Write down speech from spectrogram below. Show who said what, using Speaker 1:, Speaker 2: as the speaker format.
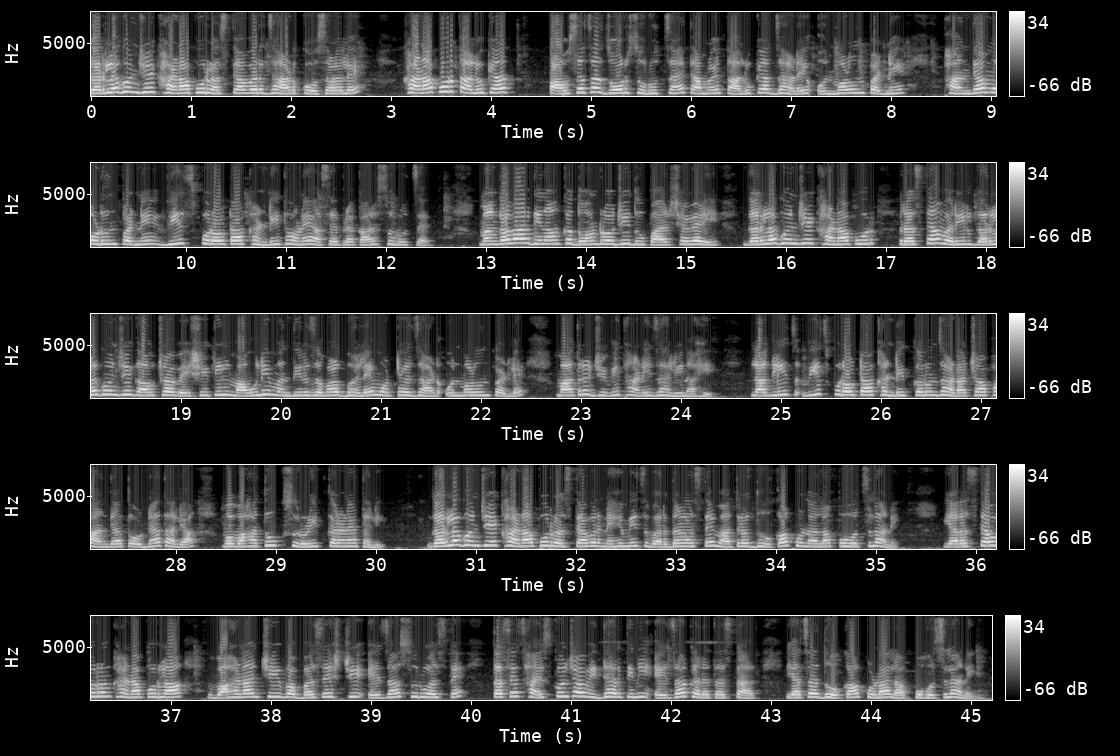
Speaker 1: गर्लगुंजी खानापूर रस्त्यावर झाड कोसळले. खानापूर तालुक्यात पावसाचा जोर सुरूच आहे. त्यामुळे तालुक्यात झाडे उन्मळून पडणे फांद्या मोडून पडणे वीज पुरवठा खंडित होणे असे प्रकार सुरूच आहेत. मंगळवार दिनांक दोन रोजी दुपारच्या वेळी गर्लगुंजी खानापूर रस्त्यावरील गर्लगुंजी गावच्या वेशीतील माऊली मंदिरजवळ भले मोठे झाड उन्मळून पडले मात्र जीवितहानी झाली नाही. लागलीच वीज पुरवठा खंडित करून झाडाच्या फांद्या तोडण्यात आल्या व वाहतूक सुरळीत करण्यात आली. गर्लगुंजे खानापूर रस्त्यावर नेहमीच वर्दळ असते मात्र धोका कुणाला पोहोचला नाही. या रस्त्यावरून खानापूरला वाहनांची व बसेसची एजा सुरू असते तसेच हायस्कूलच्या विद्यार्थिनी ये जा करत असतात याचा धोका कुणाला पोहोचला नाही.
